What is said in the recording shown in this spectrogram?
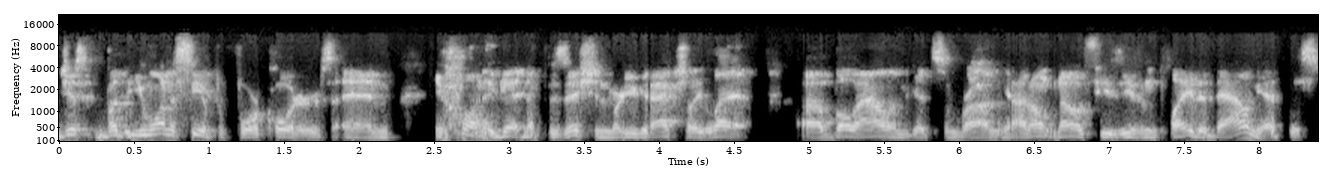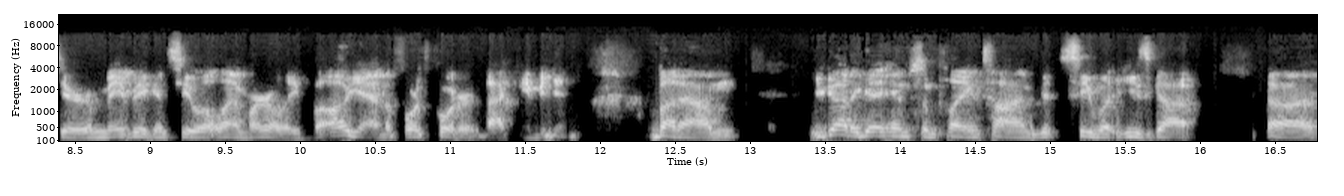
just, but you want to see it for four quarters, and you want to get in a position where you could actually let uh, Beau Allen get some run. I don't know if he's even played a down yet this year. Maybe against ULM early, but oh yeah, in the fourth quarter of that game he did. But um, you got to get him some playing time, get see what he's got. Uh,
